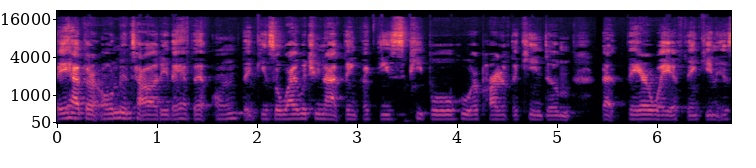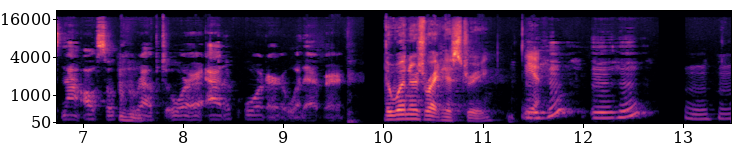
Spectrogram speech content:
they have their own mentality, they have their own thinking. So why would you not think like these people who are part of the kingdom that their way of thinking is not also Mhm. corrupt or out of order or whatever? The winners write history. Yeah. Mm-hmm. Mm-hmm. Mm-hmm.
